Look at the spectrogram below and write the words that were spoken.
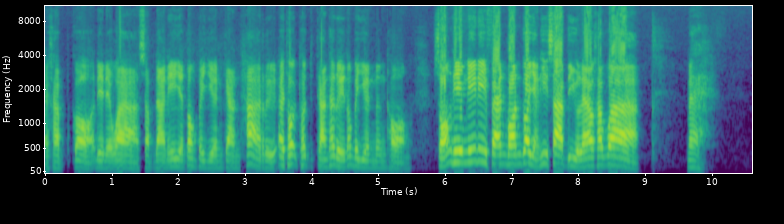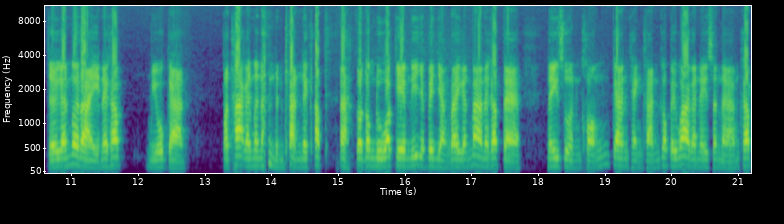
นะครับก็เรียกได้ว่าสัปดาห์นี้จะต้องไปเยือนการท่าเรือไอ้โทษการท่าเรือต้องไปเยือนเมืองทองสองทีมนี้นี่แฟนบอลก็อย่างที่ทราบดีอยู่แล้วครับว่าแหมเจอกันเมื่อไหร่นะครับ มีโอกาสปะทะกันเมื่อนั้นเหมือนกันนะครับอะก็ต้องดูว่าเกมนี้จะเป็นอย่างไรกันบ้างนะครับ แต่ในส่วนของการแข่งขันก็ไปว่ากันในสนามครับ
